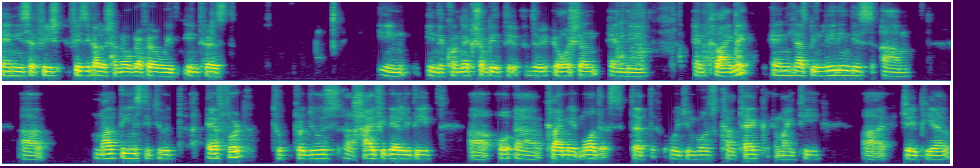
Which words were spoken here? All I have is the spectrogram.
And he's a physical oceanographer with interest in, in the connection between the, the ocean and the and climate. And he has been leading this um, uh, multi-institute effort to produce high fidelity uh, uh, climate models that which involves Caltech, MIT, uh, JPL,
